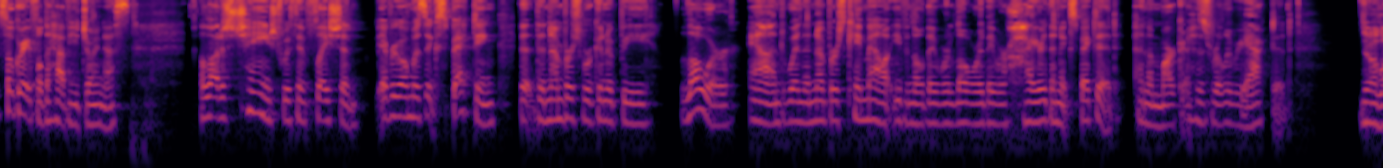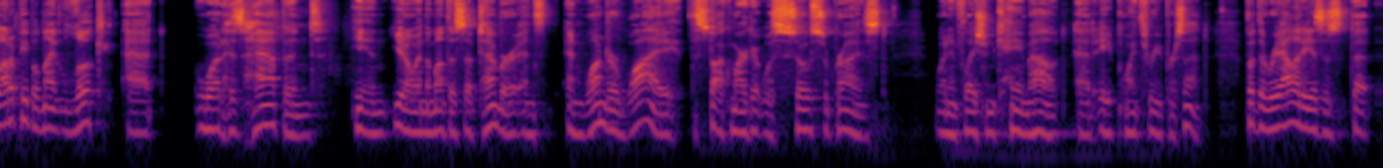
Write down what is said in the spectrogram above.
so grateful to have you join us. A lot has changed with inflation. Everyone was expecting that the numbers were going to be lower, and when the numbers came out, even though they were lower, they were higher than expected, and the market has really reacted. You know, a lot of people might look at what has happened in you know in the month of September and and wonder why the stock market was so surprised when inflation came out at 8.3%. But the reality is is that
